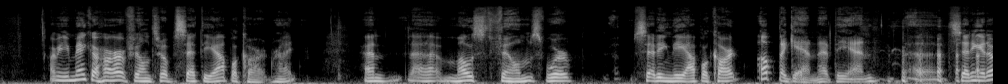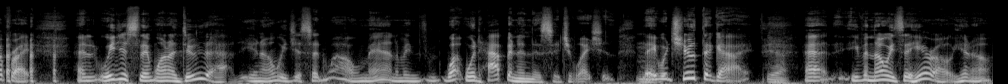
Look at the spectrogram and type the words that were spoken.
I mean, you make a horror film to upset the apple cart, right? And uh, most films were setting the apple cart up again at the end, uh, setting it upright. And we just didn't want to do that. You know, we just said, wow, man, I mean, what would happen in this situation? They would shoot the guy, Yeah. uh, even though he's a hero, you know.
